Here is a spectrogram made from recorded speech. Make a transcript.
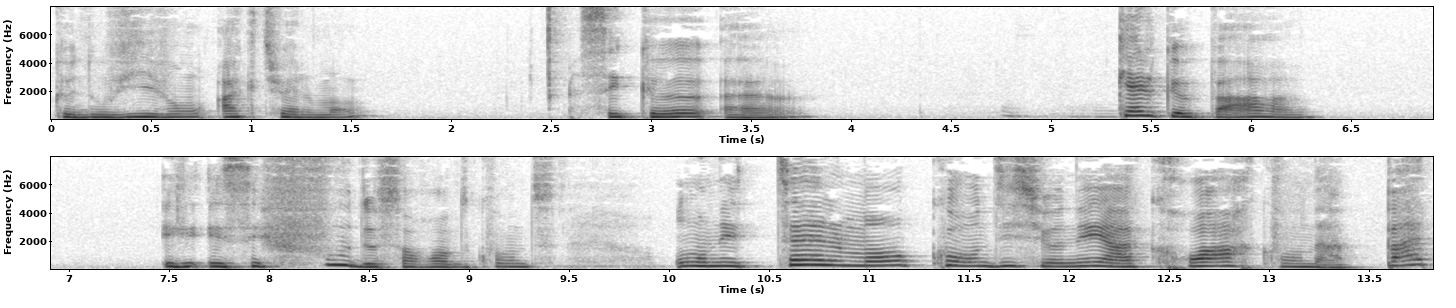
que nous vivons actuellement. C'est que euh, quelque part, et, et c'est fou de s'en rendre compte, on est tellement conditionné à croire qu'on n'a pas de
